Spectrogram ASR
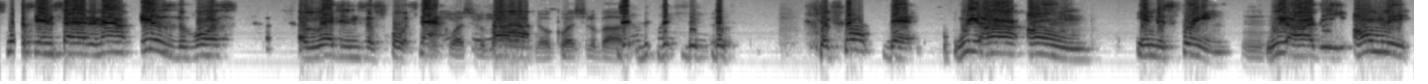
Sports Inside and Out is the voice of legends of sports. Now, no question about uh, it. No question about the, it. The, the, the, the, fact that we are on in the spring, mm-hmm. we are the only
